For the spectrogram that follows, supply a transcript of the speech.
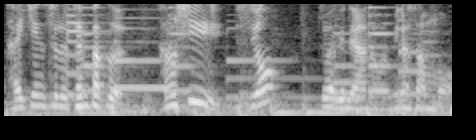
体験する天白、楽しいですよ。というわけで、あの皆さんも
